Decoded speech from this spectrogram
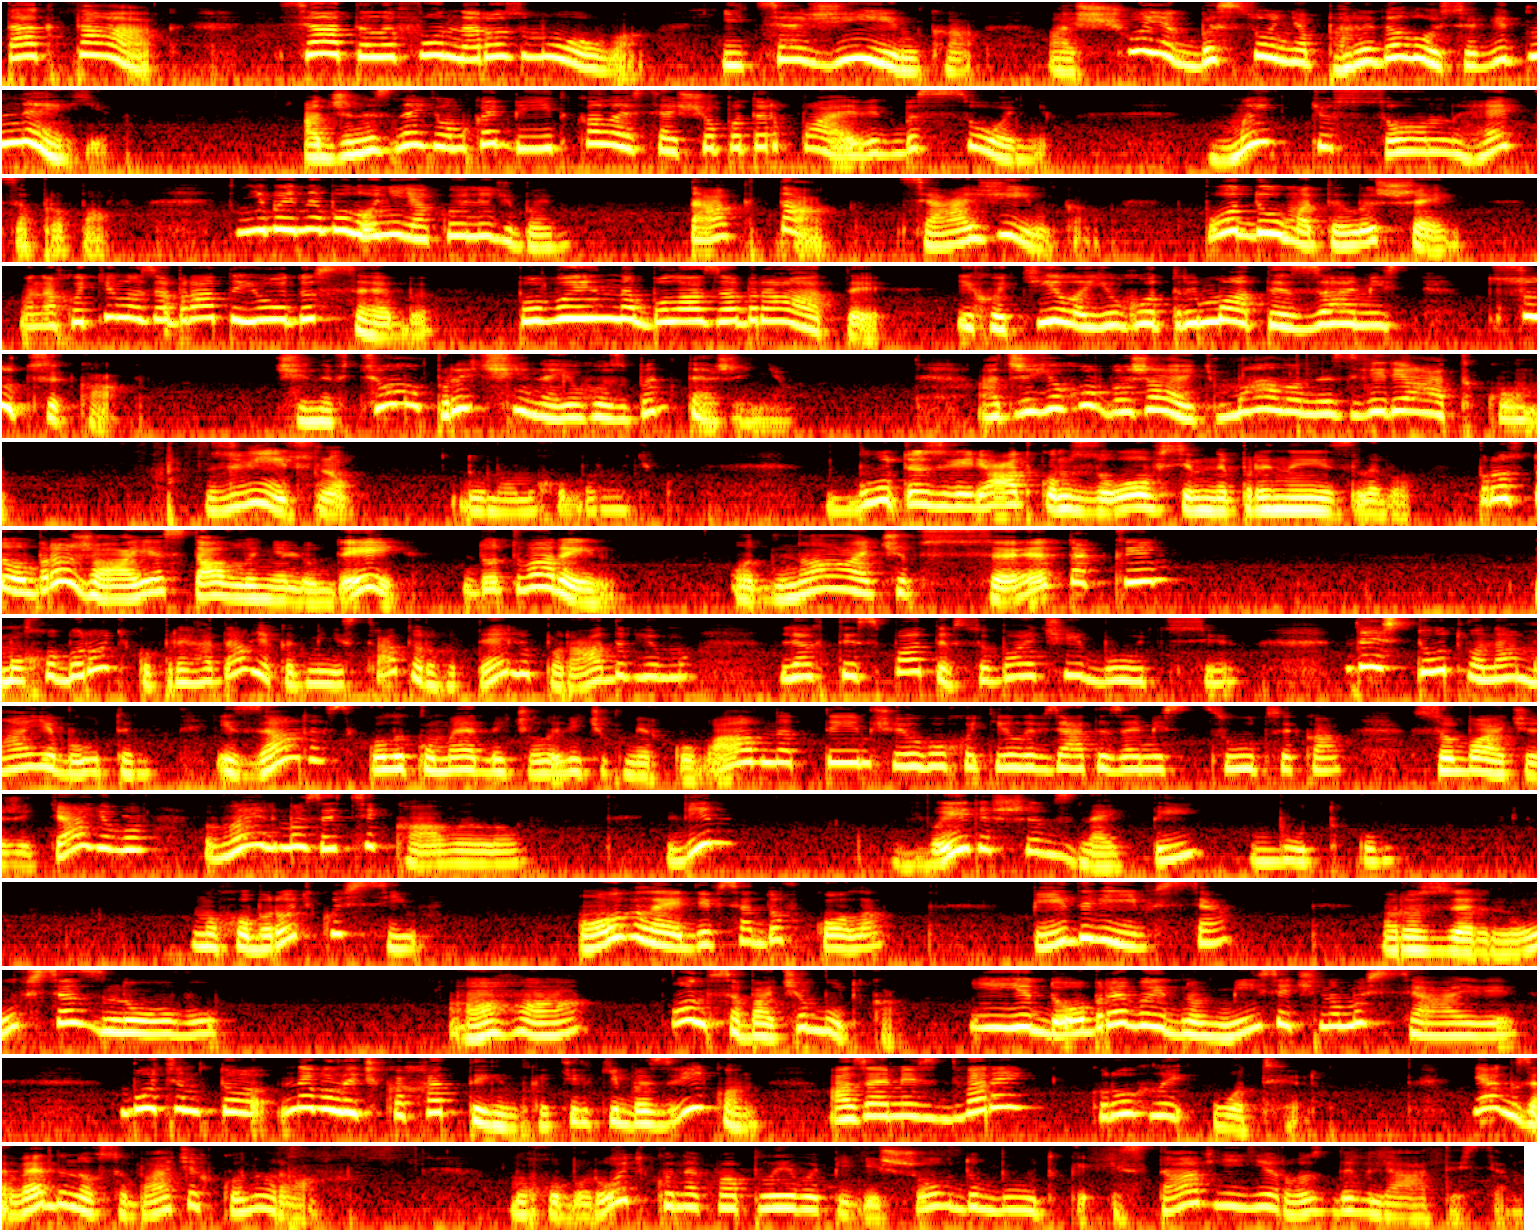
Так, так, ця телефонна розмова і ця жінка. А що, як безсоння передалося від неї? Адже незнайомка бідкалася, що потерпає від безсоння. Миттю сон геть запропав, ніби й не було ніякої лічби. Так, так, ця жінка. Подумати лишень. Вона хотіла забрати його до себе, повинна була забрати і хотіла його тримати замість цуцика. Чи не в цьому причина його збентеження? Адже його вважають мало не звірятком. Звісно, думав Мухобородько. Бути звірятком зовсім не принизливо, просто ображає ставлення людей до тварин. Одначе все-таки. Мохобородько пригадав, як адміністратор готелю порадив йому лягти спати в собачій будці. Десь тут вона має бути. І зараз, коли кумедний чоловічок міркував над тим, що його хотіли взяти замість цуцика, собаче життя його вельми зацікавило. Він вирішив знайти будку. Мохобородько сів, огледівся довкола, підвівся, роззирнувся знову. Ага, он собача будка. Її добре видно в місячному сяйві. Буцімто невеличка хатинка, тільки без вікон, а замість дверей круглий отвір, як заведено в собачих конурах. Мухобородько неквапливо підійшов до будки і став її роздивлятися.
